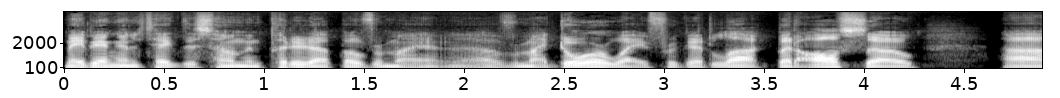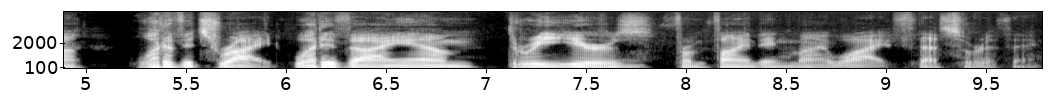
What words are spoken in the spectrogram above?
Maybe I'm going to take this home and put it up over my over my doorway for good luck. But also, uh, what if it's right? What if I am three years from finding my wife? That sort of thing.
